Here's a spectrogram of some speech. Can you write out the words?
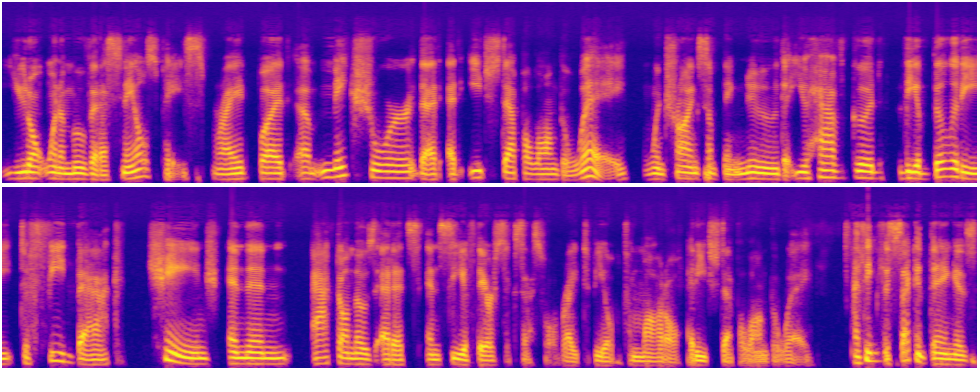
you don't want to move at a snail's pace, right? But uh, make sure that at each step along the way, when trying something new, that you have good, the ability to feedback, change, and then act on those edits and see if they're successful, right? To be able to model at each step along the way. I think the second thing is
